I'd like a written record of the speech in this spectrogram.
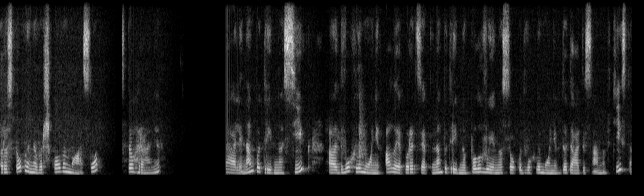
розтоплене вершкове масло 100 грамів. Далі нам потрібно сік двох лимонів, але по рецепту нам потрібно половину соку двох лимонів додати саме в тісто,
